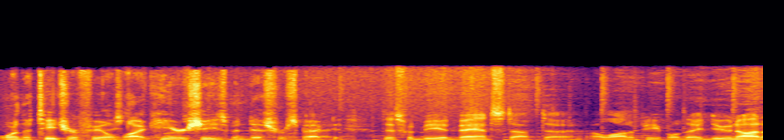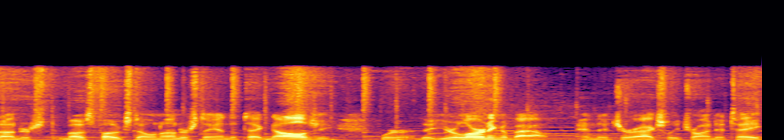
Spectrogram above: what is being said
or the teacher feels like he or she's been disrespected. This would be advanced stuff to a lot of people. They do not understand, most folks don't understand the technology where, that you're learning about and that you're actually trying to take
